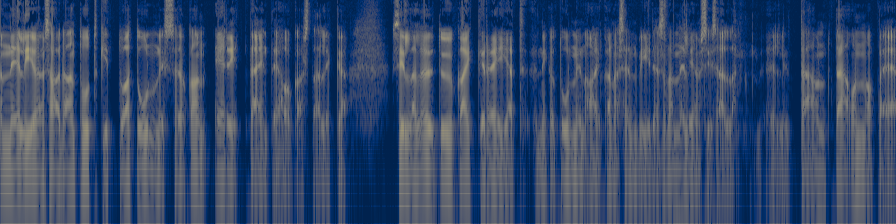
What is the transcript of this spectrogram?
300-500 neliöön saadaan tutkittua tunnissa, joka on erittäin tehokasta, eli sillä löytyy kaikki reijät niin tunnin aikana sen 504 sisällä. Eli tämä on, tämä on nopea.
